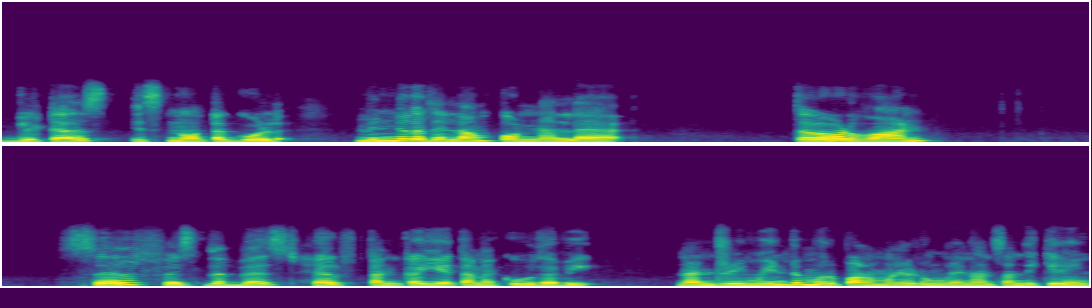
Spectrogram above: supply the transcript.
glitters இஸ் நாட் அ கோல்டு மின்னுவதெல்லாம் பொன்னல்ல தேர்ட் ஒன் Self is the best help தன் கையே தனக்கு உதவி. நன்றி. மீண்டும் ஒரு பழமொழியோடு உங்களை நான் சந்திக்கிறேன்.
